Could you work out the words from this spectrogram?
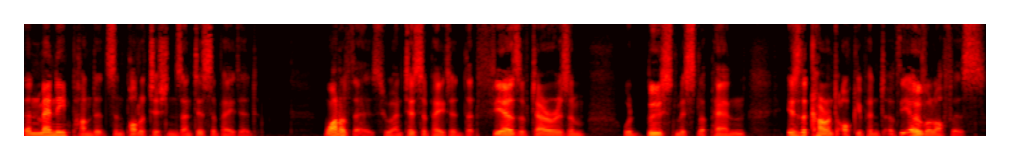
than many pundits and politicians anticipated. One of those who anticipated that fears of terrorism would boost Miss Le Pen is the current occupant of the Oval Office.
